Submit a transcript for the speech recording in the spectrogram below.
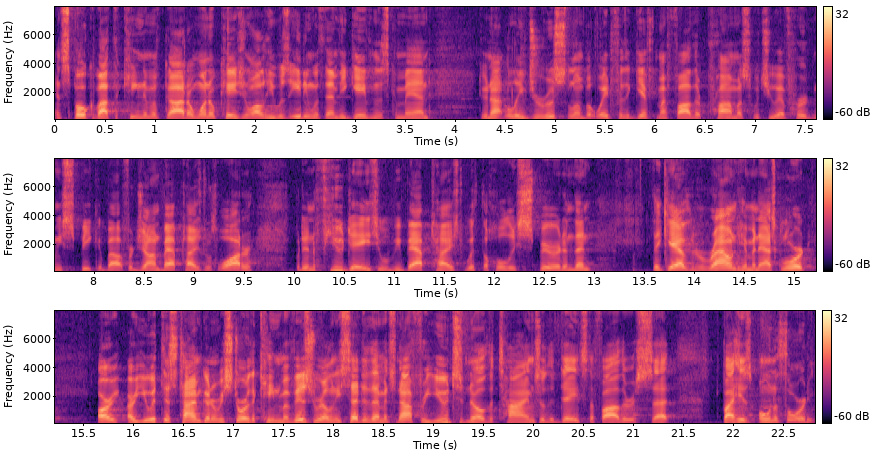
and spoke about the kingdom of God. On one occasion, while he was eating with them, he gave them this command do not leave Jerusalem, but wait for the gift my Father promised, which you have heard me speak about. For John baptized with water, but in a few days you will be baptized with the Holy Spirit. And then they gathered around him and asked, Lord, are, are you at this time going to restore the kingdom of Israel? And he said to them, It's not for you to know the times or the dates the Father has set by his own authority.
